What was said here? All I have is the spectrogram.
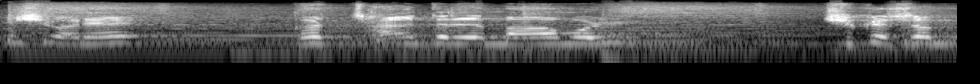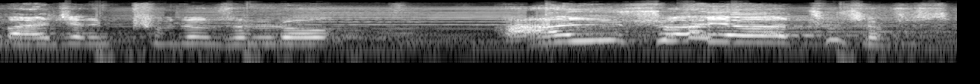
이 시간에 그 자녀들의 마음을 주께서 말하시는 표현 손으로 안수하여 주시옵소서.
